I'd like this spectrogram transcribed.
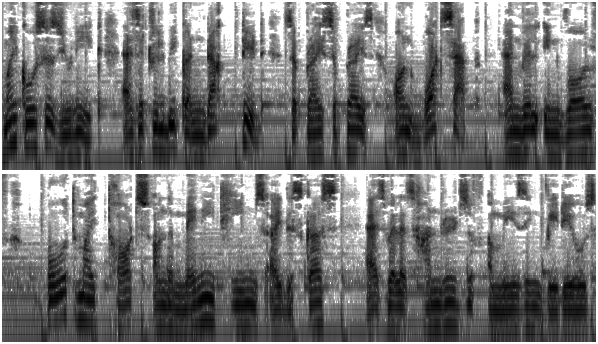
My course is unique as it will be conducted, surprise, surprise, on WhatsApp and will involve both my thoughts on the many themes I discuss as well as hundreds of amazing videos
